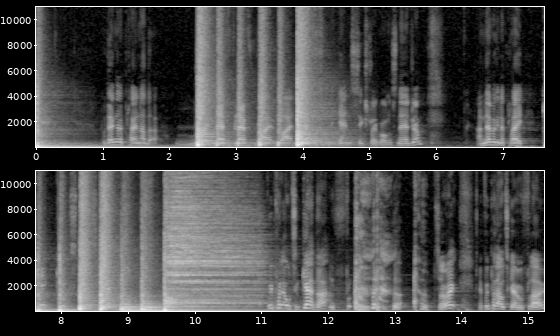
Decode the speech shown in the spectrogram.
kick. We're then going to play another right, left, left, right, right, left. Again, six stroke roll on the snare drum. And then we're going to play kick, kick, snare, snare, we put it all together and sorry, if we put that all together and flow,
